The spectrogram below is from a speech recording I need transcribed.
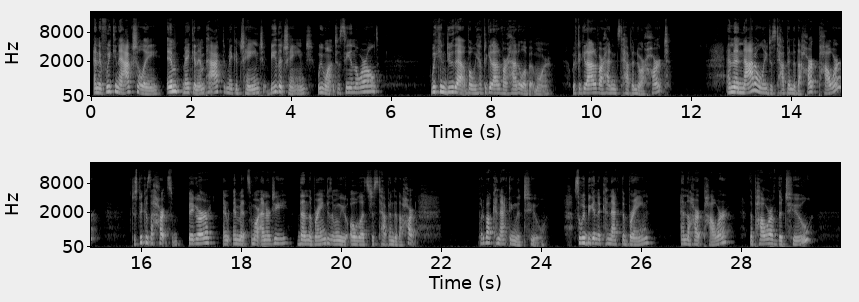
And if we can actually Im- make an impact, make a change, be the change we want to see in the world, we can do that, but we have to get out of our head a little bit more. We have to get out of our head and tap into our heart. And then not only just tap into the heart power, just because the heart's bigger and emits more energy than the brain doesn't mean we, oh, let's just tap into the heart. What about connecting the two? So we begin to connect the brain and the heart power, the power of the two.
